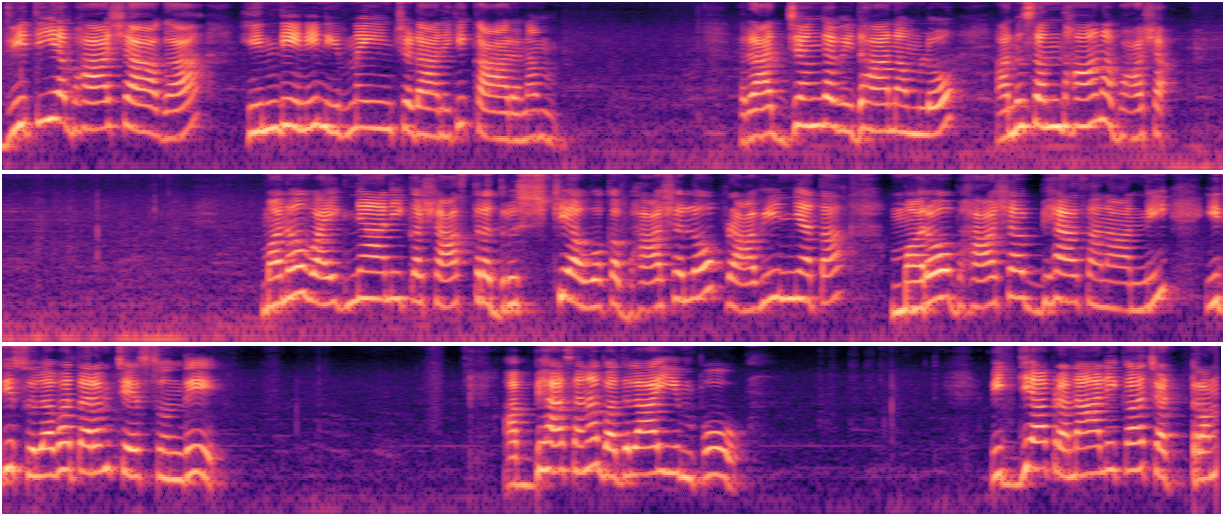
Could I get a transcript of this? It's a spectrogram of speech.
ద్వితీయ భాషగా హిందీని నిర్ణయించడానికి కారణం. రాజ్యాంగ విధానంలో అనుసంధాన భాష. మనోవైజ్ఞానిక శాస్త్ర దృష్ట్యా ఒక భాషలో ప్రావీణ్యత మరో భాషాభ్యాసనాన్ని ఇది సులభతరం చేస్తుంది. అభ్యాసన బదలాయింపు. విద్యా ప్రణాళిక చట్టం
